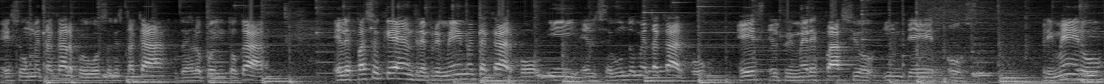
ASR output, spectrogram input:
eso es un metacarpo, el hueso que está acá, ustedes lo pueden tocar. El espacio que hay entre el primer metacarpo y el segundo metacarpo es el primer espacio interóseo. Primero,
